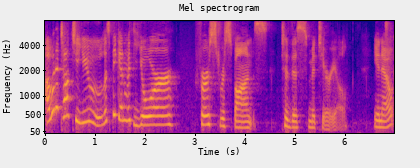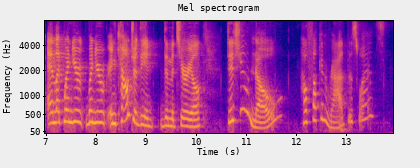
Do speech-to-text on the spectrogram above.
I want to talk to you. Let's begin with your first response to this material. You know, and like when you're when you encountered the the material, did you know how fucking rad this was?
